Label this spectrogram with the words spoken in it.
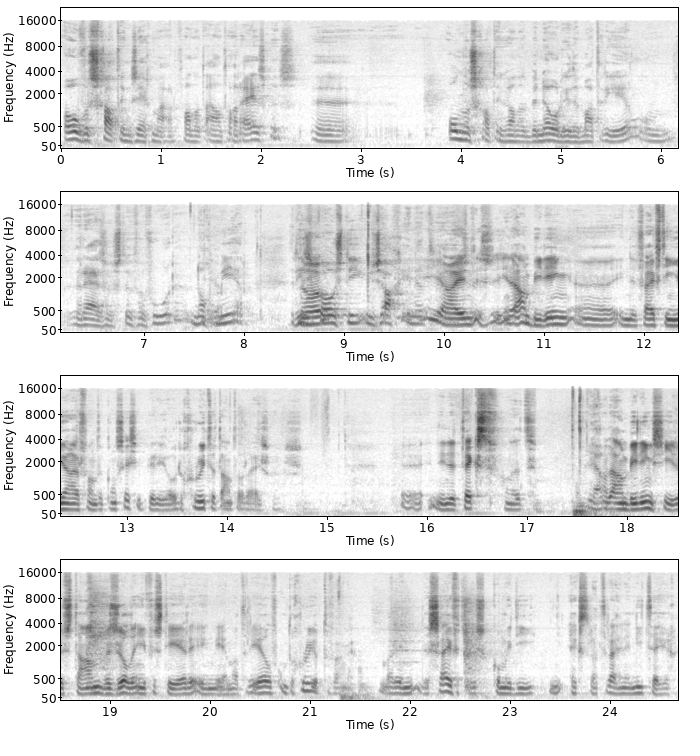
overschatting zeg maar, van het aantal reizigers. eh, onderschatting van het benodigde materieel om reizigers te vervoeren. Nog Ja. meer risico's die u zag in het... Ja, in de, in de aanbieding, eh, in de 15 jaar van de concessieperiode, groeit het aantal reizigers. In de tekst van, het, Ja. van de aanbieding zie je dus staan, we zullen investeren in meer materieel om de groei op te vangen. Maar in de cijfertjes kom je die extra treinen niet tegen.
